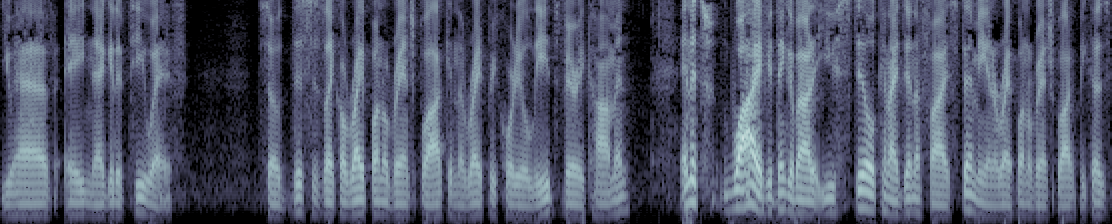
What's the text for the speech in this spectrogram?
you have a negative T wave. So this is like a right bundle branch block in the right precordial leads, very common. And it's why, if you think about it, you still can identify STEMI in a right bundle branch block because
